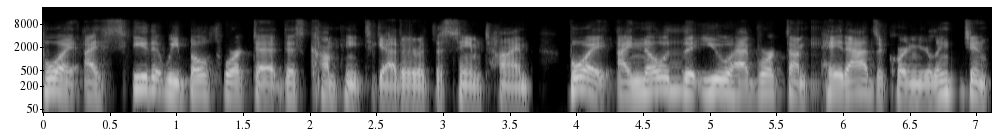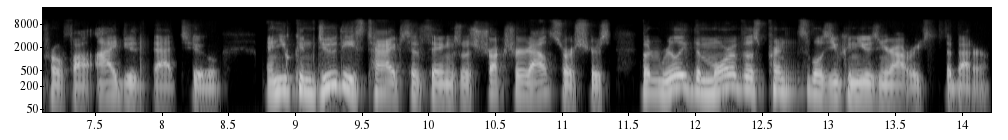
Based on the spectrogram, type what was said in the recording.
Boy, I see that we both worked at this company together at the same time boy, I know that you have worked on paid ads according to your LinkedIn profile. I do that too. And you can do these types of things with structured outsourcers, but really the more of those principles you can use in your outreach, the better.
